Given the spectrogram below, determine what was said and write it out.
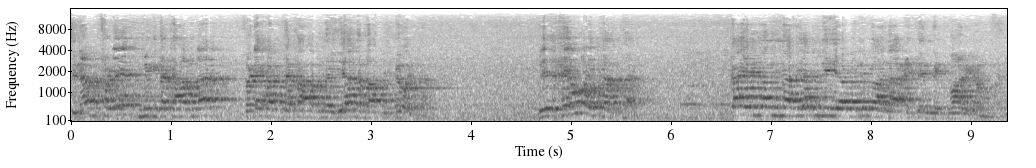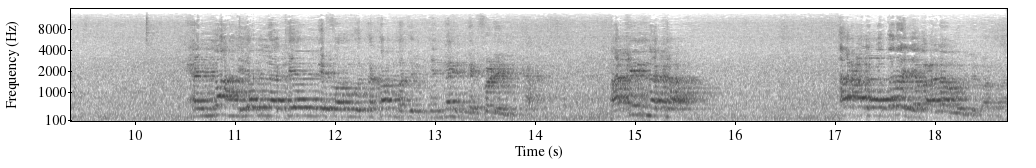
سنام فريق مقدك هبنا فريق عبدك هبنا يانا ما بحويتا بحويتا كاين يلي يا بني ما ناعتنك ما رقم حناه يلا كيلي فرمو تكمت الحناه انك فريق أكنك أعلى درجة بعلام اللي برا.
